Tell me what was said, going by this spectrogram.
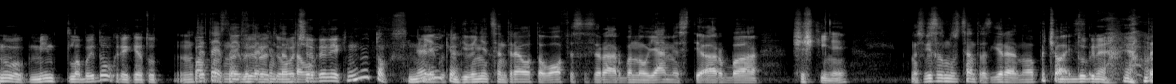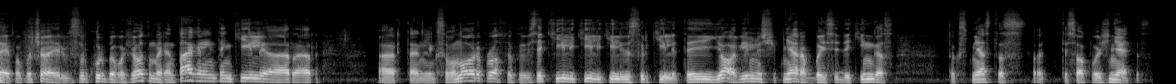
Nu, mint labai daug reikėtų. Nu, tai taip, jeigu, dviratį, o čia beveik, nu, toks, jeigu tu gyveni centre o tavo ofisas yra arba naujamiesty arba šeškinėj nors visas mūsų centras yra nu apačioj Dugne. taip apačioj ir visur kur bevažiuotum ar antakalnį ten kyli ar ar ar ten link savanorių prospekto vis tiek kyli kyli kyli visur kyli tai jo vilnius šiaip nėra baisiai dėkingas toks miestas va, tiesiog važinėtis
